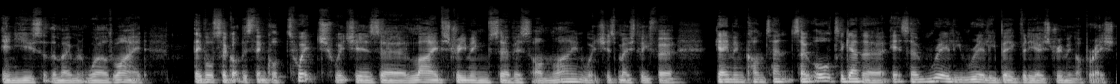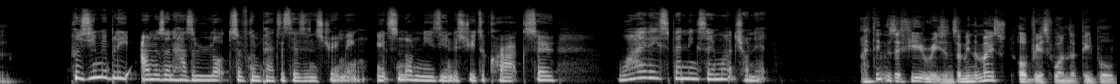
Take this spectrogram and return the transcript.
in use at the moment worldwide. They've also got this thing called Twitch, which is a live streaming service online, which is mostly for gaming content. So altogether, it's a really, really big video streaming operation. Presumably, Amazon has lots of competitors in streaming. It's not an easy industry to crack. So why are they spending so much on it? I think there's a few reasons. I mean, the most obvious one that people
